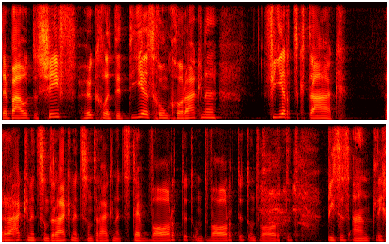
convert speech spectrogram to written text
der baut das Schiff, höckelt ein, es kommt regnen. 40 Tage regnet es und regnet es und regnet es. Der wartet und wartet und wartet, bis es endlich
